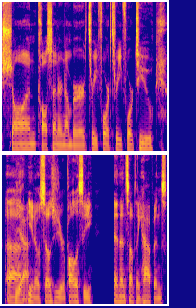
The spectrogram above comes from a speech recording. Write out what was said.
Sean call center number 34342, uh, you know, sells you your policy and then something happens,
